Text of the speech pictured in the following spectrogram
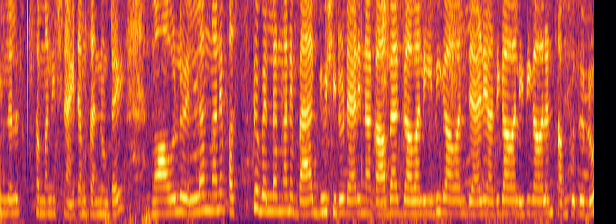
పిల్లలకు సంబంధించిన ఐటమ్స్ అన్నీ ఉంటాయి. మా ఊళ్ళో వెళ్ళంగానే ఫస్ట్ వెళ్ళంగానే బ్యాగ్ చూసిర్రు. డాడీ నాకు ఆ బ్యాగ్ కావాలి ఇది కావాలి డాడీ అది కావాలి ఇది కావాలని చంపుతుర్రు.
